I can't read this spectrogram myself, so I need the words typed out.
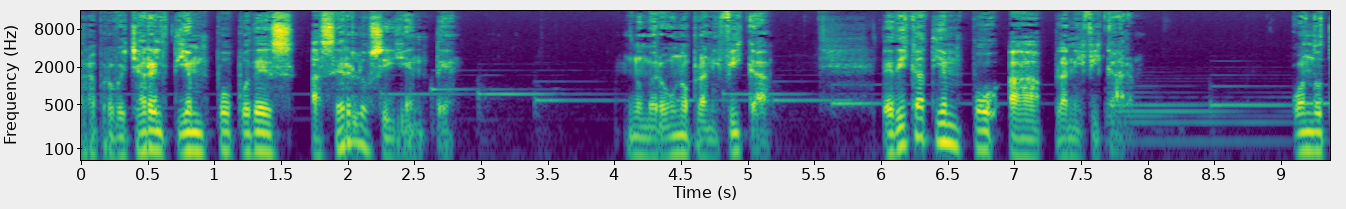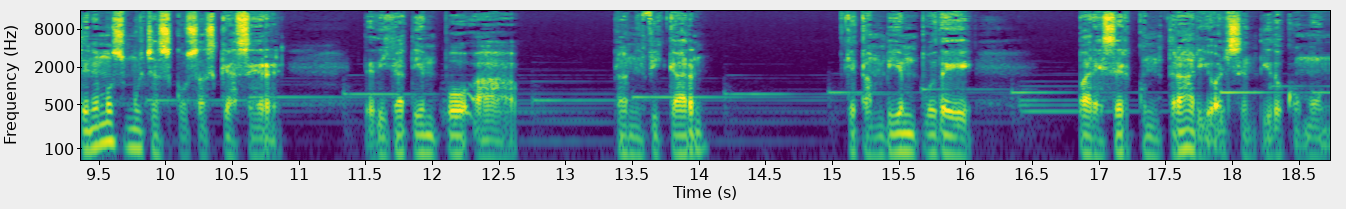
Para aprovechar el tiempo puedes hacer lo siguiente. Número uno, planifica. Dedica tiempo a planificar. Cuando tenemos muchas cosas que hacer, dedica tiempo a planificar, que también puede parecer contrario al sentido común.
